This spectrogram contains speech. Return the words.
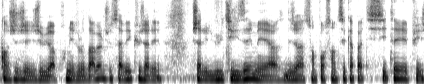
quand j'ai- j'ai j'ai eu un premier vélo de gravel, je savais que j'allais j'allais l'utiliser, mais à- déjà à 100% de ses capacités. Et puis,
